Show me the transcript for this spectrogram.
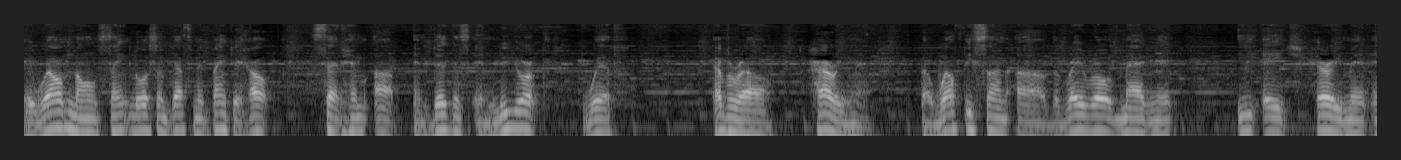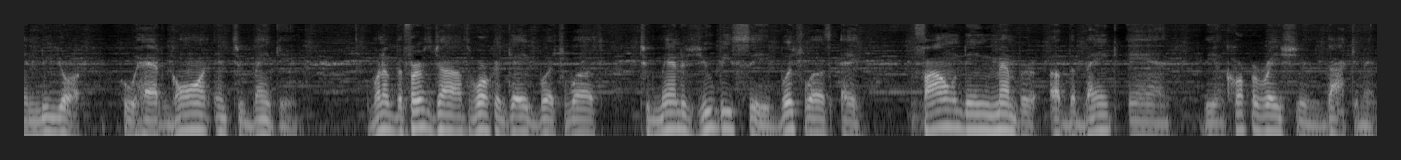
a well known St. Louis investment banker, helped set him up in business in New York with Averell Harriman, the wealthy son of the railroad magnate E.H. Harriman in New York, who had gone into banking. One of the first jobs Walker gave Bush was to manage UBC. Bush was a founding member of the bank and the incorporation document,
